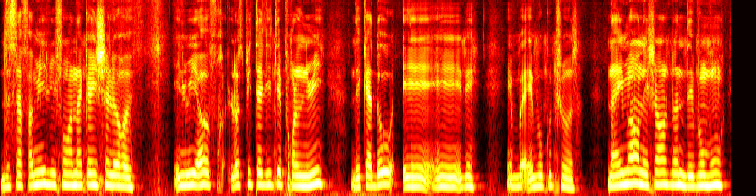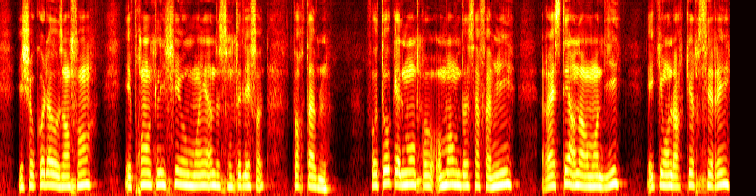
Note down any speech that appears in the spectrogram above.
de sa famille lui font un accueil chaleureux. Ils lui offrent l'hospitalité pour la nuit, des cadeaux et, et, beaucoup de choses. Naïma, en échange, donne des bonbons et chocolats aux enfants et prend un cliché au moyen de son téléphone portable. Photos qu'elle montre aux membres de sa famille restés en Normandie et qui ont leur cœur serré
